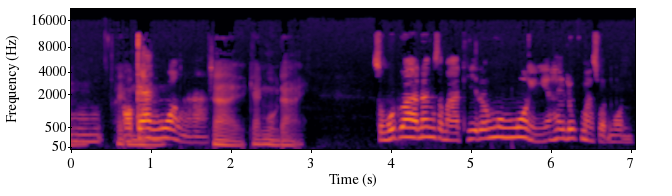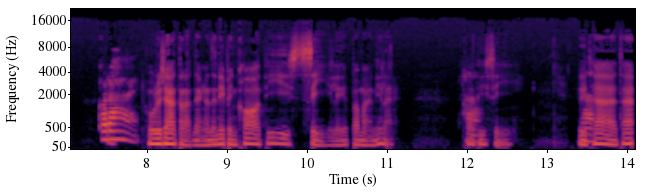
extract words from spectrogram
อืมให้อ๋อเอามาแก้ง่วงนะคะใช่ แก้ง่วงได้ สมมุติว่านั่งสมาธิแล้วง่วงๆอย่างเงี้ยให้ลุกมาสวดมนต์ก็ได้พระพุทธเจ้าตรัสอย่างนั้นอันนี้เป็นข้อที่สี่หรือประมาณนี้แหละ ข้อค่ะที่สี่คือค่ะถ้าถ้า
